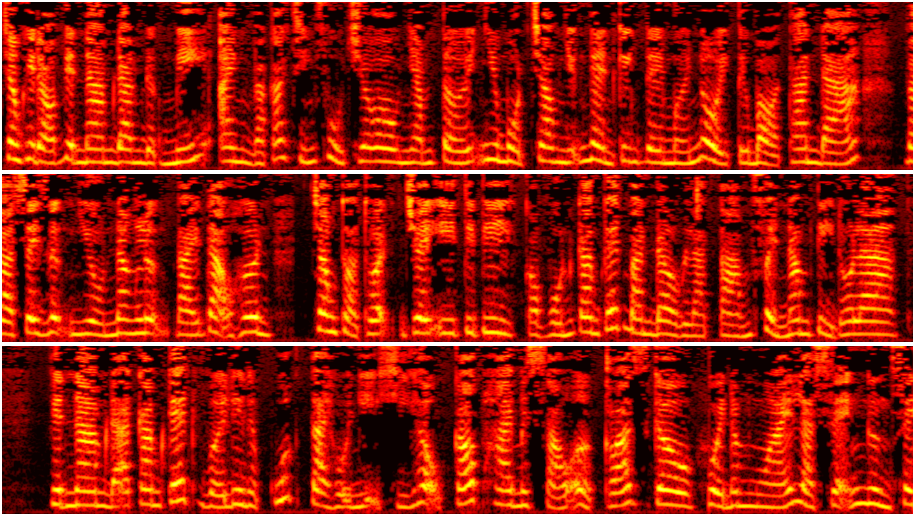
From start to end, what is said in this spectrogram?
Trong khi đó, Việt Nam đang được Mỹ, Anh và các chính phủ châu Âu nhắm tới như một trong những nền kinh tế mới nổi từ bỏ than đá và xây dựng nhiều năng lượng tái tạo hơn trong thỏa thuận JETP có vốn cam kết ban đầu là 8,5 tỷ đô la. Việt Nam đã cam kết với Liên Hợp Quốc tại hội nghị khí hậu COP26 ở Glasgow hồi năm ngoái là sẽ ngừng xây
